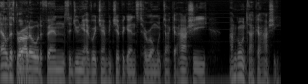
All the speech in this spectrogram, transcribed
El Desperado defends the junior heavyweight championship against Hiromu Takahashi. I'm going Takahashi.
